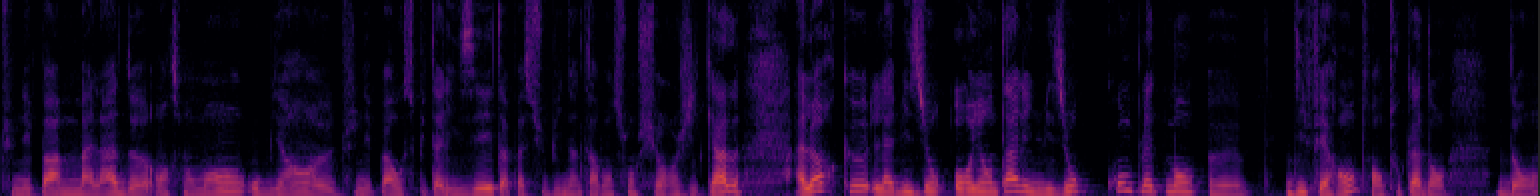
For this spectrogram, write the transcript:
tu n'es pas malade en ce moment ou bien tu n'es pas hospitalisé, tu n'as pas subi une intervention chirurgicale. Alors que la vision orientale est une vision complètement différente, en tout cas dans, dans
